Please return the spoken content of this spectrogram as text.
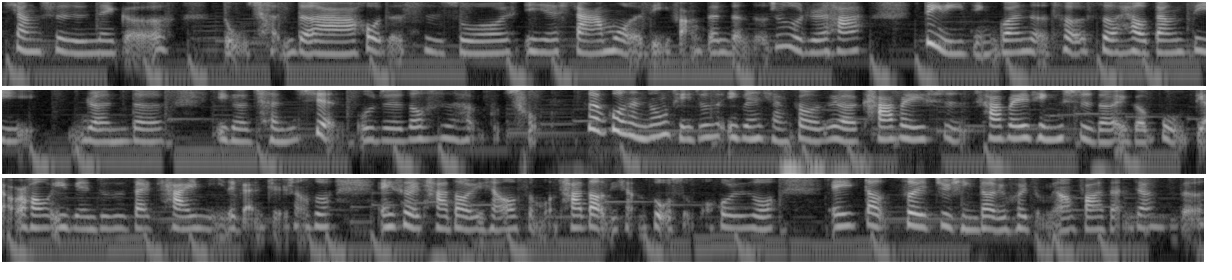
像是那个赌城的啊，或者是说一些沙漠的地方等等的，就是我觉得它地理景观的特色，还有当地人的一个呈现，我觉得都是很不错。这个过程中，其实就是一边享受这个咖啡室、咖啡厅式的一个步调，然后一边就是在猜谜的感觉，想说，哎，所以他到底想要什么？他到底想做什么？或者说，哎，到所以剧情到底会怎么样发展？这样子的，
